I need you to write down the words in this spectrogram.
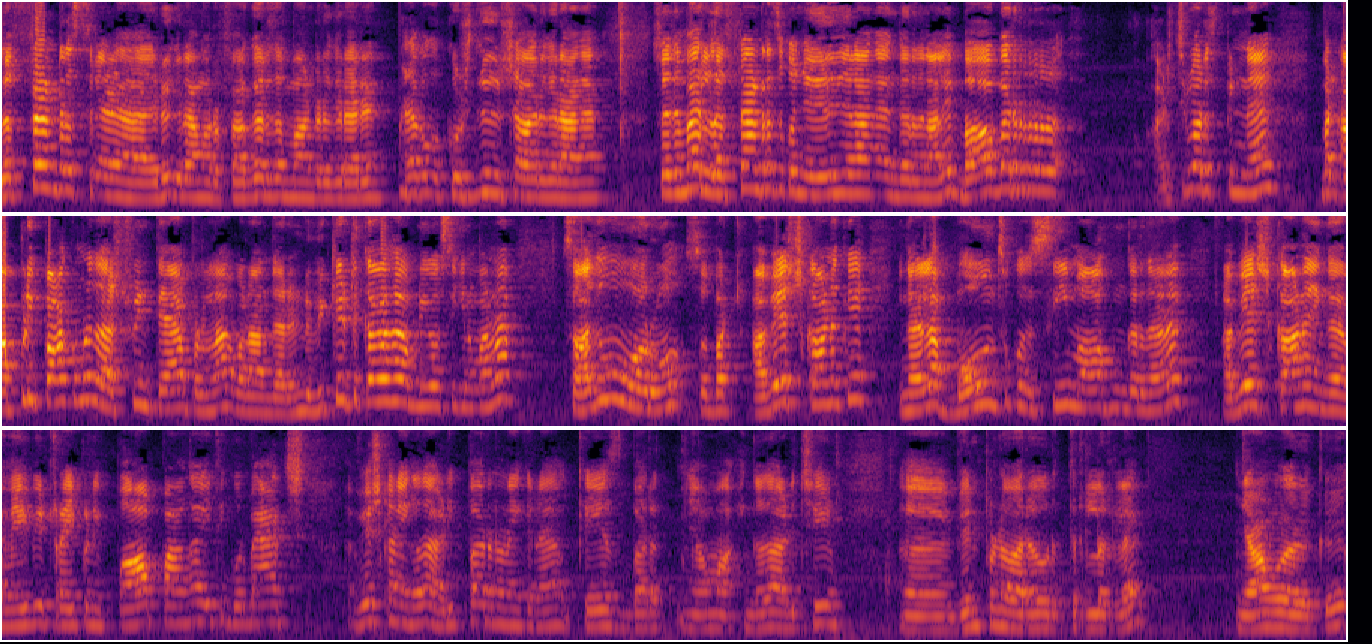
லெஃப்ட் ஹேண்டர்ஸ் இருக்கிறாங்க. ஒரு ஃபகர் ஜமான் இருக்கிறாரு. நமக்கு குஷ்னில் ஷா இருக்கிறாங்க. ஸோ இந்த மாதிரி லெஃப்ட் ஹேண்டர்ஸ் கொஞ்சம் இருக்கிறாங்கிறதுனாலே பாபர் அடிச்சுவார் ஸ்பின்னு பட் அப்படி பார்க்கும்போது அஸ்வின் தேவைப்படலாம். பட் அந்த ரெண்டு விக்கெட்டுக்காக அப்படி யோசிக்கணுமானா ஸோ அதுவும் வரும். ஸோ பட் அவேஷ் கானுக்கு இங்கே நல்லா பவுன்ஸும் கொஞ்சம் சீம் ஆகுங்கிறதுனால அவேஷ் கானை இங்கே மேபி ட்ரை பண்ணி பார்ப்பாங்க. ஐ திங்க் ஒரு மேட்ச் அவேஷ் இங்கே தான் அடிப்பாருன்னு நினைக்கிறேன். கேஎஸ் பரத் ஞாமா. இங்கே தான் அடித்து வின் பண்ண வர ஒரு த்ரில்லரில் ஞாபகம் இருக்குது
